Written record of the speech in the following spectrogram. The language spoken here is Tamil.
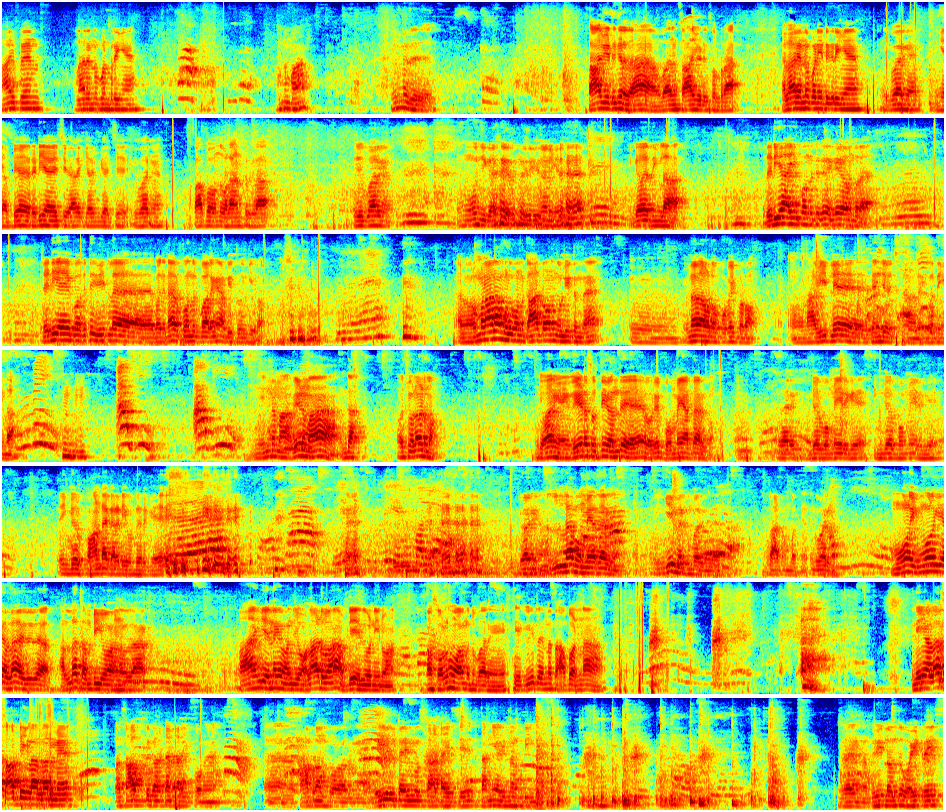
ஹாய் ஃப்ரெண்ட்ஸ் எல்லாரும் என்ன பண்றீங்க? என்னம்மா? என்னது? சாவி எடுக்கிறதா? பாருங்க சாவி எடுக்க சொல்றா. எல்லாரும் என்ன பண்ணிட்டு இருக்கிறீங்க? இங்கே பாருங்க நீங்க அப்படியே ரெடி ஆயாச்சு வேலைக்கு கிளம்பியாச்சு. இங்கே பாருங்க பாப்பா வந்து விளாண்டுருக்குறா இது பாருங்க. மூஞ்சிக்காக இருந்து நினைக்கிறேன். இங்கே பார்த்தீங்களா ரெடியாக ஆகி உட்காந்துட்டு எங்கே கிளம்புற? ரெடி ஆகி பார்த்துட்டு வீட்டில் கொஞ்ச நேரம் உட்காந்துருப்பாளுங்க அப்படியே தூங்கிடுவான் ரொம்ப நாளாக உங்களுக்கு ஒன்று காட்டணும்னு சொல்லிட்டு இருந்தேன். வினோதாவோட புகைப்படம். நான் வீட்டிலே செஞ்சு வச்சுட்டேன் அது பார்த்தீங்களா என்னம்மா வேணுமா? இந்தா வச்சு விளாடுமா. இங்கே பாருங்க எங்கள் வீடை சுற்றி வந்து ஒரே பொம்மையாக தான் இருக்கும். வேறு இங்கே ஒரு பொம்மை இருக்குது இங்கே ஒரு பொம்மை இருக்குது இங்கே ஒரு பாண்டா கரடி ஒன்று இருக்கு. பாருங்க நல்லா பொம்மையாக தான் இருக்கும். இங்கேயும் இருக்கும் பாருங்க. காட்டுறோம் பாருங்க இங்கே பாருங்க. மூளைக்கு மூளைக்கு எல்லாம் இதுதான் நல்லா தம்பிக்கு வாங்கினது தான் வாங்கி என்னங்க கொஞ்சம் விளாடுவான் அப்படியே இது பண்ணிடுவான். அவன் சொல்ல மறந்துட்டு பாருங்க. எங்கள் வீட்டில் என்ன சாப்பாடுனா நீங்கள் எல்லாரும் சாப்பிட்டீங்களா எல்லாருமே? சாப்பிட்டு கரெக்டாக வேலைக்கு போங்க சாப்பிடாம போகாதுங்க. வெயில் டைம் ஸ்டார்ட் ஆயிடுச்சு. தண்ணி அதிகமாக குடிங்க. நம்ம வீட்டில் வந்து ஒயிட் ரைஸ்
